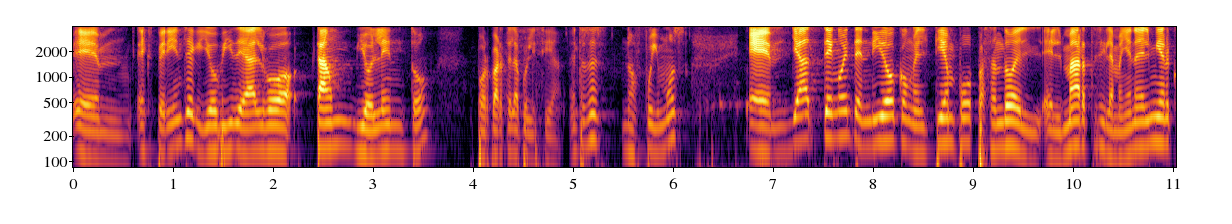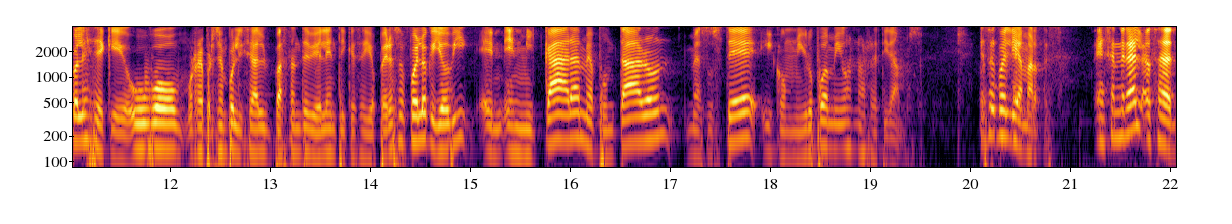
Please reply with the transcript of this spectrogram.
em, experiencia que yo vi de algo tan violento por parte de la policía. Entonces nos fuimos. Em, ya tengo entendido con el tiempo, pasando el, el martes y la mañana del miércoles, de que hubo represión policial bastante violenta y qué sé yo. Pero eso fue lo que yo vi en, en mi cara, me apuntaron, me asusté y con mi grupo de amigos nos retiramos. Ese fue el día martes. En general, o sea,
